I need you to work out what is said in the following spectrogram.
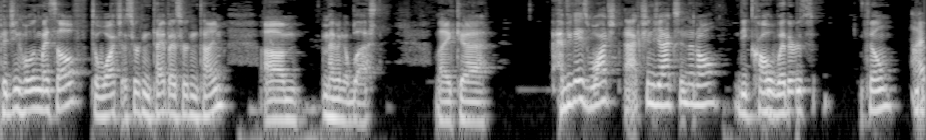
pigeonholing myself to watch a certain type at a certain time, um, I'm having a blast. Like, uh, have you guys watched Action Jackson at all? The Carl Weathers film? I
